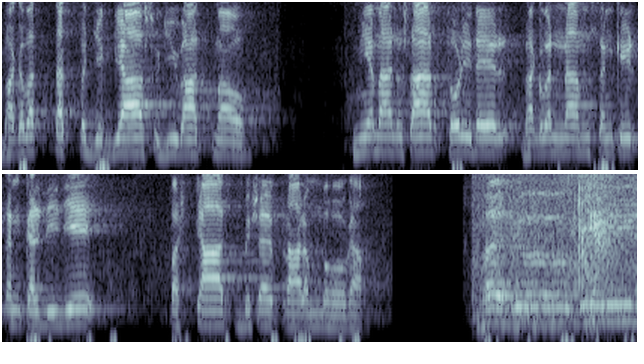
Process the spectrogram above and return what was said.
भगवत तत्व जिज्ञासु जीवात्माओं। नियमानुसार थोड़ी देर भगवान नाम संकीर्तन कर लीजिए, पश्चात विषय प्रारंभ होगा। भजो गोविंद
